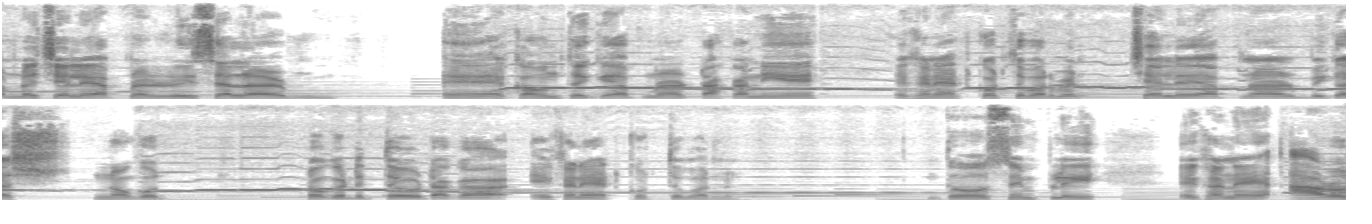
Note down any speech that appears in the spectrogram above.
আপনার চাইলে আপনার রিসেলার অ্যাকাউন্ট থেকে আপনার টাকা নিয়ে এখানে অ্যাড করতে পারবেন। চাইলে আপনার বিকাশ নগদ পকেটেতেও টাকা এখানে অ্যাড করতে পারবেন। তো সিম্পলি এখানে আরও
